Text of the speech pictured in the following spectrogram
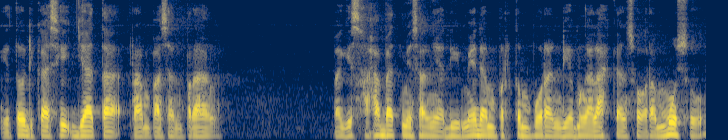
itu dikasih jatah rampasan perang. Bagi sahabat misalnya di medan pertempuran dia mengalahkan seorang musuh,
